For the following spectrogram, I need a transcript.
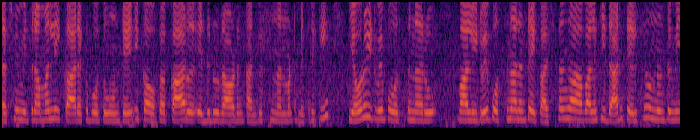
లక్ష్మి మిత్ర మళ్ళీ కారు ఎక్కబోతూ ఉంటే ఇక ఒక కారు ఎదురు రావడం కనిపిస్తుంది అనమాట మిత్రకి. ఎవరో ఇటువైపు వస్తున్నారు? వాళ్ళు ఇటువైపు వస్తున్నారంటే ఖచ్చితంగా వాళ్ళకి దారి తెలిసే ఉండి ఉంటుంది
